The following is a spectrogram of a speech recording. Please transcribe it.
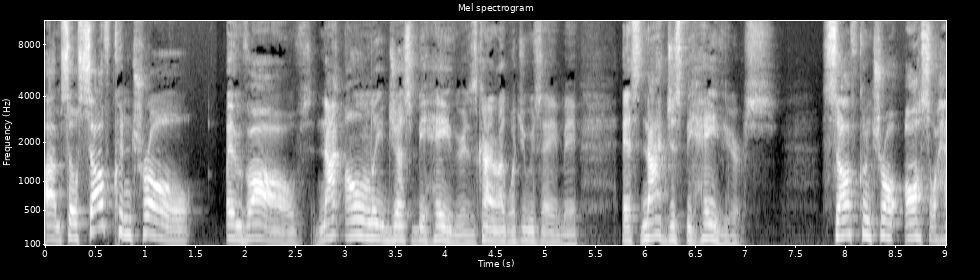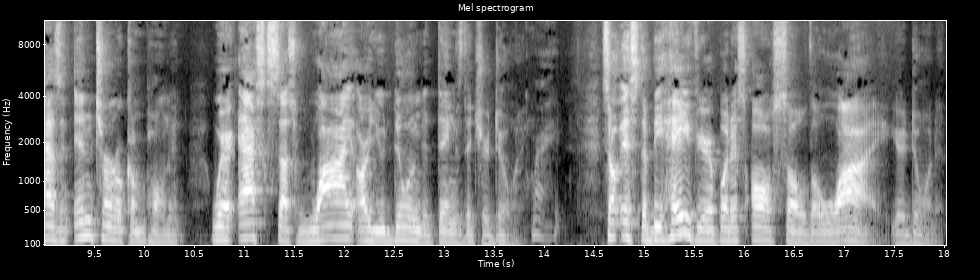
Um, so self control involves not only just behaviors. It's kind of like what you were saying, babe. It's not just behaviors. Self control also has an internal component where it asks us, why are you doing the things that you're doing? Right. So it's the behavior, but it's also the why you're doing it.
